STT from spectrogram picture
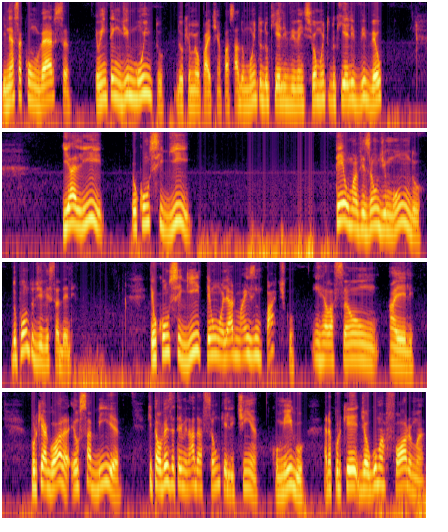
E nessa conversa eu entendi muito do que o meu pai tinha passado, muito do que ele vivenciou, muito do que ele viveu. E ali eu consegui ter uma visão de mundo do ponto de vista dele. Eu consegui ter um olhar mais empático em relação a ele. Porque agora eu sabia que talvez determinada ação que ele tinha comigo era porque de alguma forma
